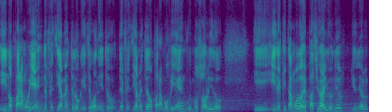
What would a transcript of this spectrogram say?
Y nos paramos bien, defensivamente, lo que dice Juanito, defensivamente nos paramos bien, fuimos sólidos y, le quitamos los espacios a Junior. Junior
